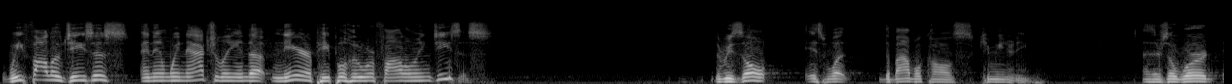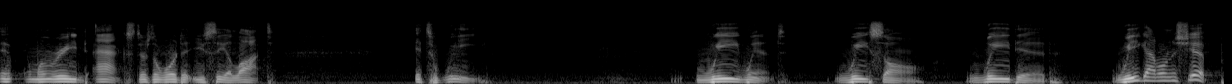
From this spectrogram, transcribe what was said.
We follow Jesus, and then we naturally end up near people who were following Jesus. The result is what the Bible calls community. And there's a word, and when we read Acts, there's a word that you see a lot. It's we. We went. We saw. We did. We got on a ship.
